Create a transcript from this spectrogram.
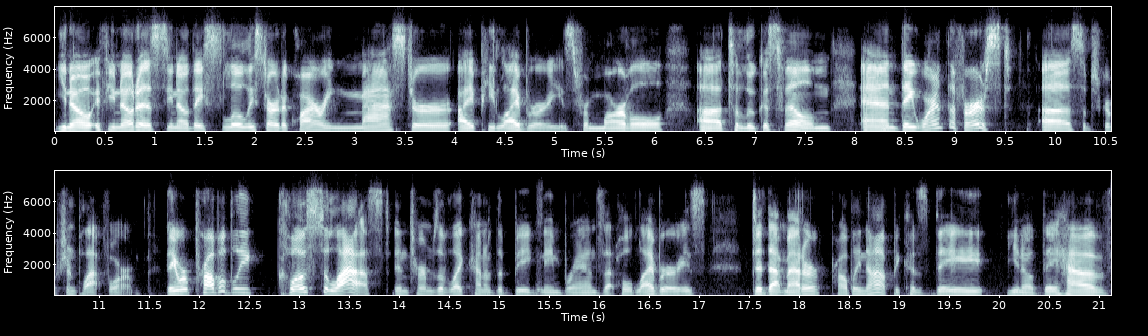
you know, if you notice, you know, they slowly started acquiring master IP libraries from Marvel uh, to Lucasfilm, and they weren't the first uh, subscription platform. They were probably close to last in terms of like kind of the big name brands that hold libraries. Did that matter? Probably not because they, you know, they have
